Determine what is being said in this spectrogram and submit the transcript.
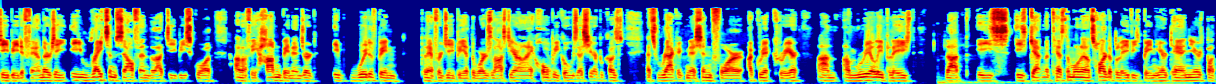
GB defenders. He he writes himself into that GB squad, and if he hadn't been injured, he would have been playing for GB at the Worlds last year. And I hope yep. he goes this year because it's recognition for a great career. And I'm really pleased that he's he's getting a testimonial. It's hard to believe he's been here ten years, but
